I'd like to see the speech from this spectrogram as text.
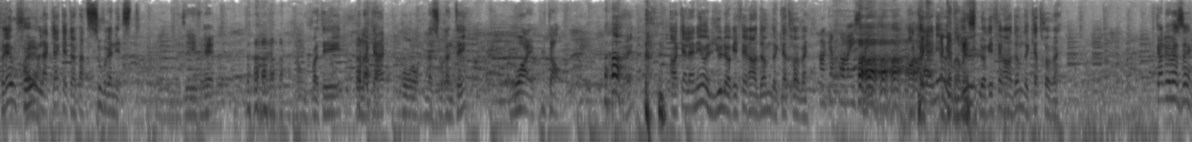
Vrai ou faux, la CAQ est un parti souverainiste? On va dire vrai. Donc, vous votez pour la CAQ, pour la souveraineté? Ouais, plus tard. En quelle année a eu lieu le référendum de 80? En 85. En quelle année a eu lieu 85. le référendum de 80? 85.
